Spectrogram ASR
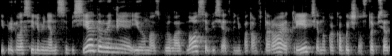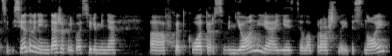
и пригласили меня на собеседование, и у нас было одно собеседование, потом второе, третье, ну, как обычно, 150 собеседований. Они даже пригласили меня э, в headquarters в Ньон, я ездила прошлой весной,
